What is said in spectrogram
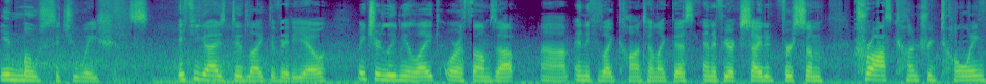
in most situations. If you guys did like the video, make sure to leave me a like or a thumbs up. Um, and if you like content like this, and if you're excited for some cross country towing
